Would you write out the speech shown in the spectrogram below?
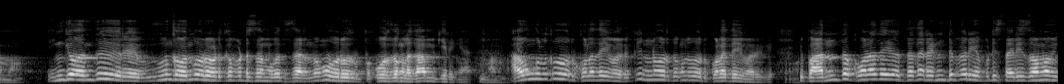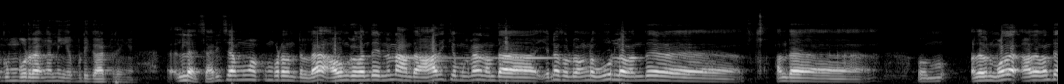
ஆமாம் இங்கே வந்து இவங்க வந்து ஒரு ஒடுக்கப்பட்ட சமூகத்தை சார்ந்தவங்க ஒரு ஒருத்தவங்களை காமிக்கிறீங்க. அவங்களுக்கும் ஒரு குலதெய்வம் இருக்குது இன்னொருத்தவங்களுக்கும் ஒரு குலதெய்வம் இருக்குது இப்போ அந்த குலதெய்வத்தை தான் ரெண்டு பேரும் எப்படி சரிசமமாக கும்பிடுறாங்கன்னு நீங்கள் எப்படி காட்டுறீங்க? இல்லை சரிசமமாக கும்பிட்றதுன்ட்டு இல்லை. அவங்க வந்து என்னென்னா அந்த ஆதிக்கம் அந்த என்ன சொல்லுவாங்கன்னா ஊரில் வந்து அந்த அதை வந்து முத அதை வந்து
